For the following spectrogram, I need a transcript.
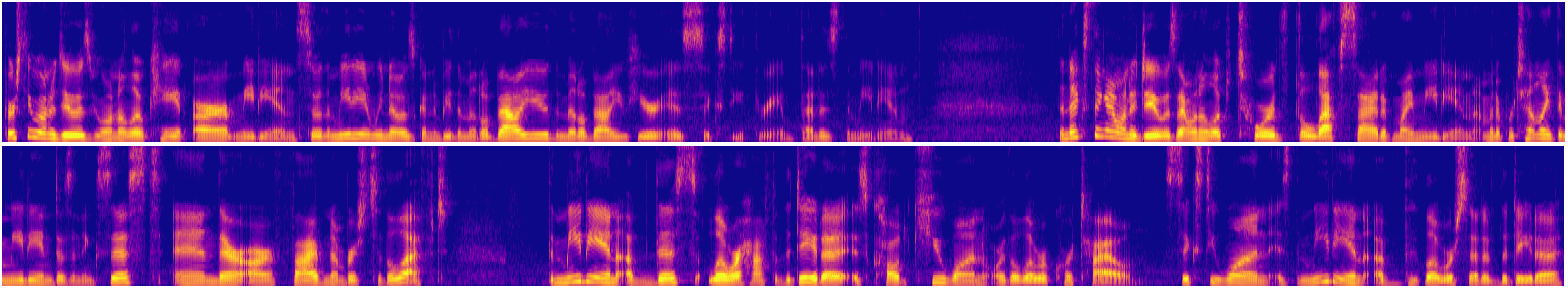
First thing we want to do is we want to locate our median. So the median we know is going to be the middle value. The middle value here is 63. That is the median. The next thing I want to do is I want to look towards the left side of my median. I'm going to pretend like the median doesn't exist, and there are five numbers to the left. The median of this lower half of the data is called Q1 or the lower quartile. 61 is the median of the lower set of the data,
